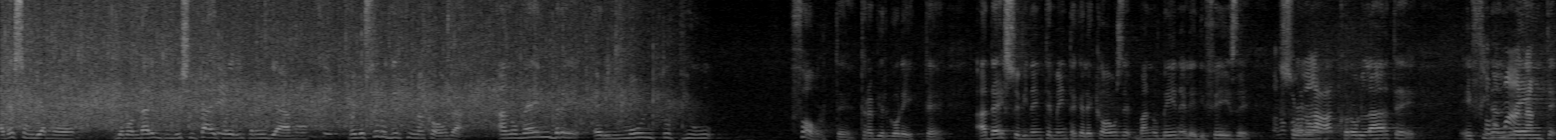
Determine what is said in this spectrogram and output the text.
Adesso andiamo, devo andare in pubblicità sì. e poi riprendiamo. Sì. Voglio solo dirti una cosa, a novembre eri molto più forte, tra virgolette, adesso evidentemente che le cose vanno bene, le difese sono, sono crollate. crollate. e finalmente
